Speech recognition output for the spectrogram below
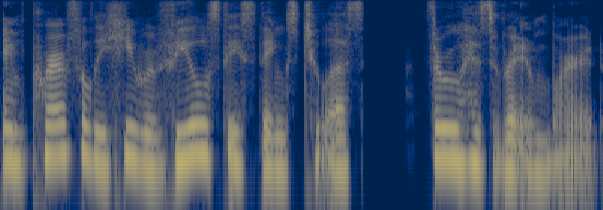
And prayerfully, He reveals these things to us through His written Word.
